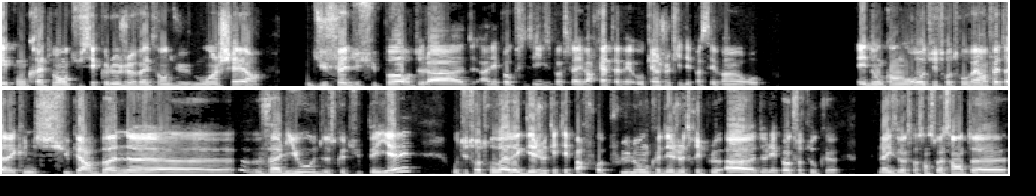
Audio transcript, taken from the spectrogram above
et concrètement, tu sais que le jeu va être vendu moins cher du fait du support de la. À l'époque, c'était Xbox Live Arcade, t'avais aucun jeu qui dépassait 20 euros. Et donc en gros, tu te retrouvais en fait avec une super bonne euh, value de ce que tu payais où tu te retrouvais avec des jeux qui étaient parfois plus longs que des jeux AAA de l'époque, surtout que la Xbox 360, euh,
